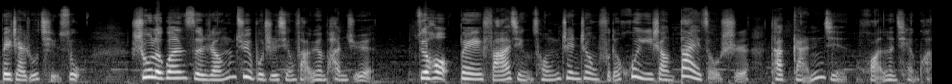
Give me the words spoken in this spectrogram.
被债主起诉，输了官司仍拒不执行法院判决，最后被法警从镇政府的会议上带走时，他赶紧还了欠款。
